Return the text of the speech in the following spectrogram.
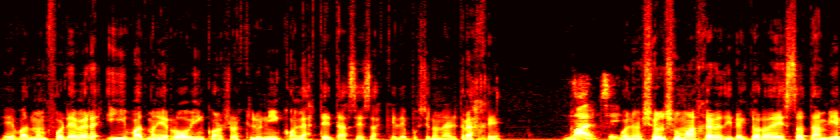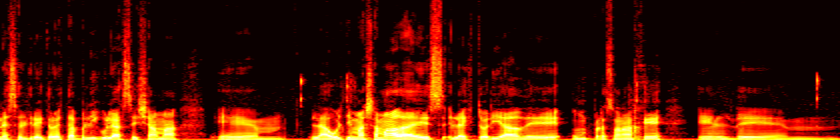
eh, Batman Forever, y Batman y Robin con George Clooney con las tetas esas que le pusieron al traje. Mal, sí. Bueno, Joel Schumacher, director de esto, también es el director de esta película. Se llama em, La última llamada. Es la historia de un personaje, el de em,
